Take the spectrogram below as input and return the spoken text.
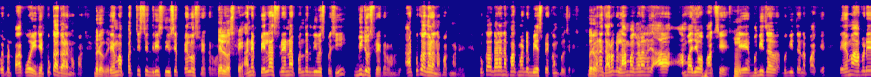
કોઈ પણ પાક હોય જે ટૂંકા ગાળાનો પાક છે બરોબર. તેમાં પચીસથી ત્રીસ દિવસે પહેલો સ્પ્રે કરવાનો પેલો સ્પ્રે અને પેલા સ્પ્રેના પંદર દિવસ પછી બીજો સ્પ્રે કરવાનો છે. આ ટૂંકા ગાળાના પાક માટે ટૂંકા ગાળાના પાક માટે બે સ્પ્રે કમ્પલસરી છે. અને ધારો કે લાંબા ગાળાના આ આંબા જેવા પાક છે એ જે બગીચા બગીચાના પાક છે તો એમાં આપણે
